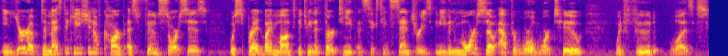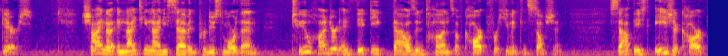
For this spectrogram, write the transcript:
In Europe, domestication of carp as food sources was spread by monks between the 13th and 16th centuries, and even more so after World War II when food was scarce. China in 1997 produced more than 250,000 tons of carp for human consumption. Southeast Asia carp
